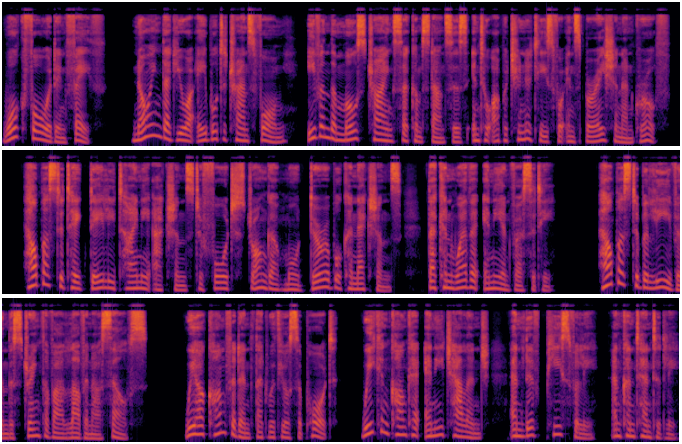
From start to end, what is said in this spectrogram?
Walk forward in faith, knowing that you are able to transform even the most trying circumstances into opportunities for inspiration and growth. Help us to take daily tiny actions to forge stronger, more durable connections that can weather any adversity. Help us to believe in the strength of our love in ourselves. We are confident that with your support, we can conquer any challenge and live peacefully and contentedly.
